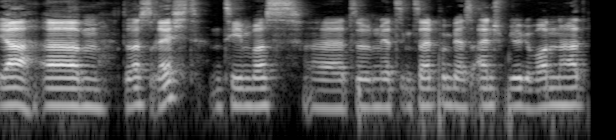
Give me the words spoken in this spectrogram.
Ja, ähm, du hast recht. Ein Team, was äh, zum jetzigen Zeitpunkt erst ein Spiel gewonnen hat,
